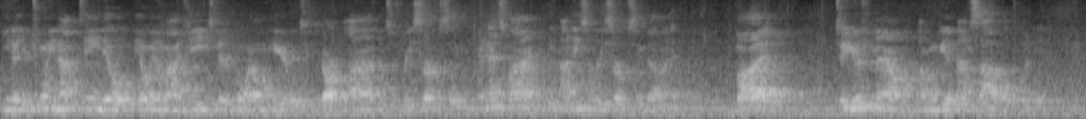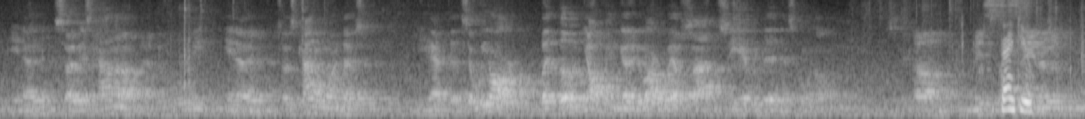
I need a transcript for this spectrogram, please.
you know, your 2019 L- LMIGs that are going on here, which is dark line, which is resurfacing, and that's fine. I need some resurfacing done. But two years from now, I'm gonna get a nice sidewalk put in. you know, so it's kind of, Before we, you know, so it's kind of one of those, you have to, so we are. But look, y'all can go to our website and see every bit that's going on. um, Ms. Thank you. Sandra,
